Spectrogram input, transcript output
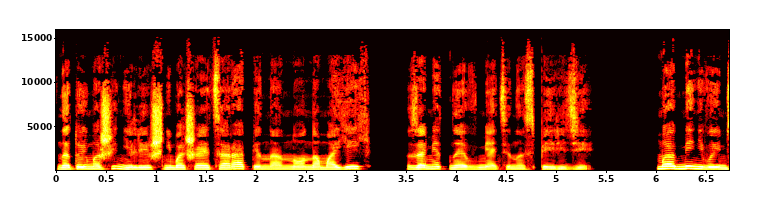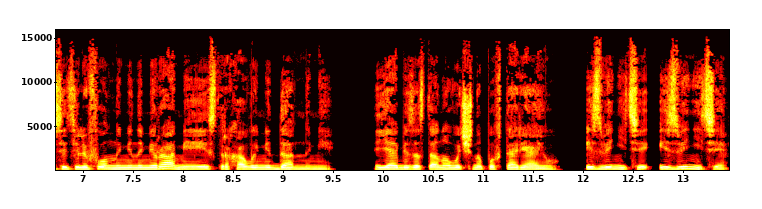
На той машине лишь небольшая царапина, но на моей заметная вмятина спереди. Мы обмениваемся телефонными номерами и страховыми данными. Я безостановочно повторяю: "Извините, извините".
